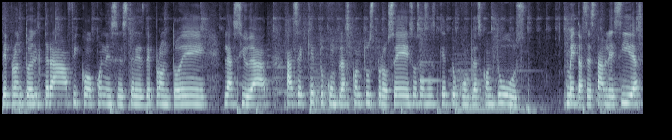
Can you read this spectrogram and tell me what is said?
de pronto el tráfico, con ese estrés de pronto de la ciudad, hace que tú cumplas con tus procesos, hace que tú cumplas con tus metas establecidas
